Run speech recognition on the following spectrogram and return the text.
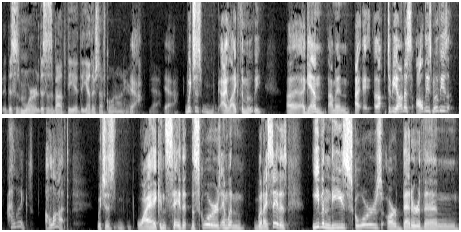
This is more. This is about the the other stuff going on here. Yeah. yeah. Yeah, which is I like the movie. Uh, again, I mean, I, uh, to be honest, all these movies I liked a lot. which is why I can say that the scores and when when I say this, even these scores are better than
